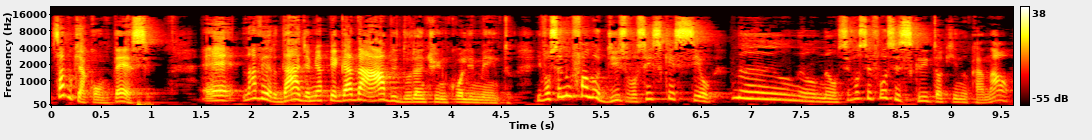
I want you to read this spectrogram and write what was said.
sabe o que acontece? É, na verdade, a minha pegada abre durante o encolhimento. E você não falou disso, você esqueceu. Não, não, não. Se você fosse inscrito aqui no canal,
